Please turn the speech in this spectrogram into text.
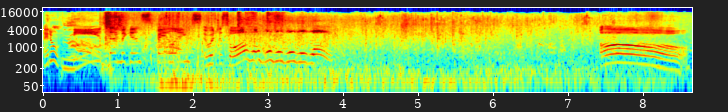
I don't need them against phalanx. It would just... Whoa, whoa, whoa, whoa, whoa, whoa, whoa. Oh.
